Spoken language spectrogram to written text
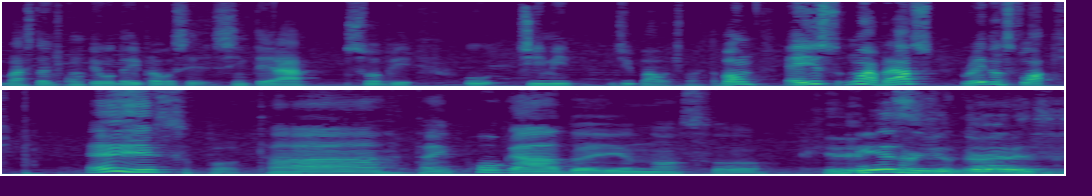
bastante conteúdo aí para você se inteirar sobre o time de Baltimore, tá bom? É isso, um abraço, Ravens Flock. É isso, pô, tá, tá empolgado aí o nosso querido 13 vitórias.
